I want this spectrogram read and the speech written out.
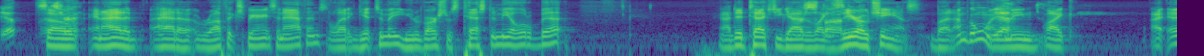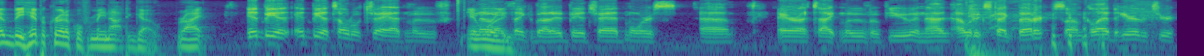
Yep. So, right. and I had a I had a rough experience in Athens. Let it get to me. Universe was testing me a little bit. And I did text you guys, it was like zero chance, but I'm going. Yeah. I mean, like, I, it would be hypocritical for me not to go, right? It'd be a it'd be a total Chad move. You it know, would. you think about it, it'd be a Chad Morris uh, era type move of you, and I, I would expect better. so I'm glad to hear that you're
